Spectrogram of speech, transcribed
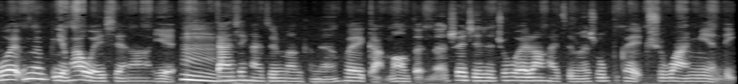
不会，因为也怕危险啊，也嗯担心孩子们可能会感冒等等，所以其实就会让孩子们说不可以去外面淋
